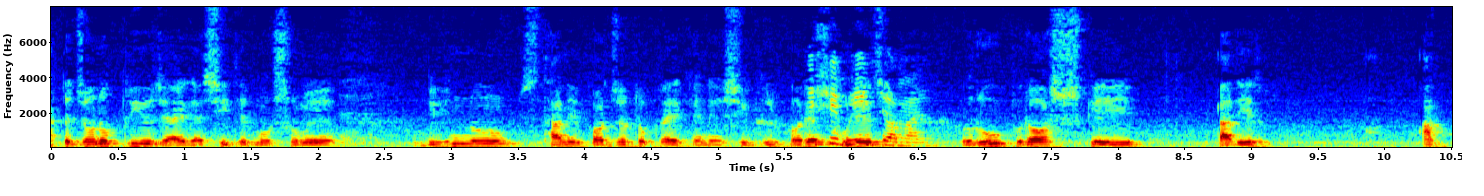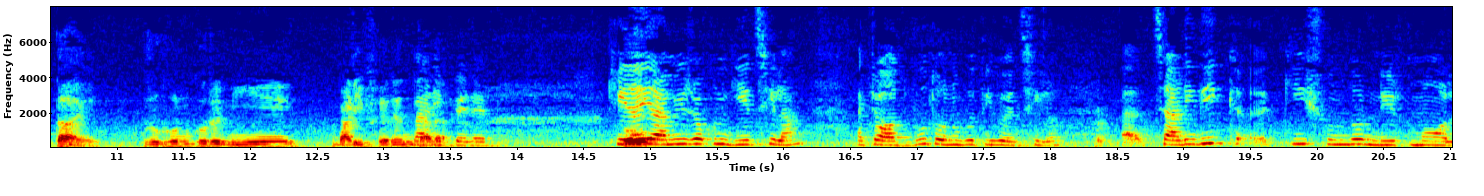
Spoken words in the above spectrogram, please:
একটা জনপ্রিয় জায়গা শীতের মরশুমে। বিভিন্ন স্থানের পর্যটকরা এখানে এসে ভিড় করে ফুলের রূপ রসকে তাদের আত্মায় গ্রহণ করে নিয়ে বাড়ি ফেরেন তারা। খিরাই আমি যখন গিয়েছিলাম একটা অদ্ভুত অনুভূতি হয়েছিল। চারিদিক কি সুন্দর নির্মল।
